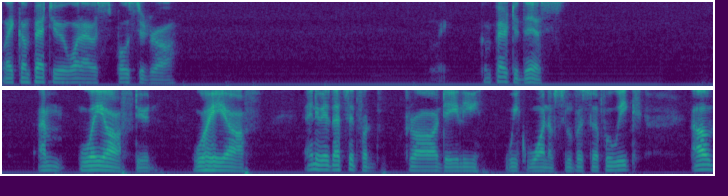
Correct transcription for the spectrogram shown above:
Like compared to what I was supposed to draw. Like compared to this. I'm way off, dude. Way off. Anyways, that's it for Draw Daily Week 1 of Silver Surfer Week. I'll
